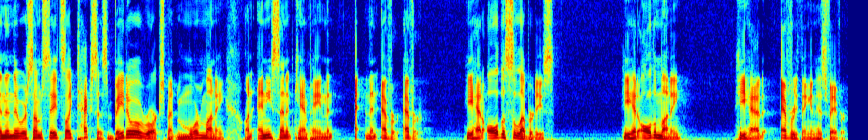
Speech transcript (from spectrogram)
And then there were some states like Texas. Beto O'Rourke spent more money on any Senate campaign than than ever, ever. He had all the celebrities. He had all the money. He had everything in his favor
